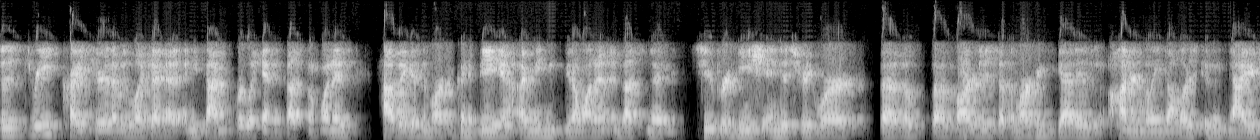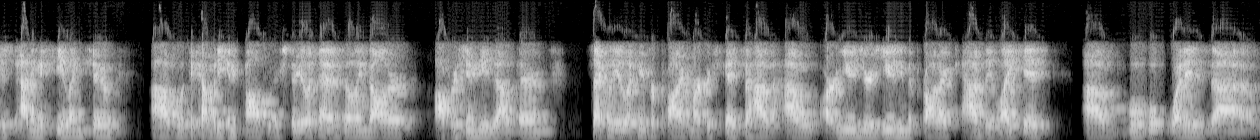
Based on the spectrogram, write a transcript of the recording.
So there's three criteria that we look at at any time we're looking at investment. One is how big is the market going to be? I mean, you don't want to invest in a super niche industry where the, the, the largest that the market can get is $100 million because now you're just adding a ceiling to uh, what the company can accomplish. So you're looking at a billion dollar opportunities out there. Secondly, you're looking for product market fit. So how, how are users using the product? How do they like it? Uh, what is uh,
